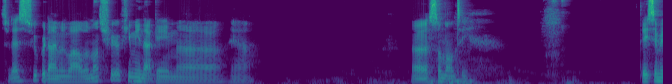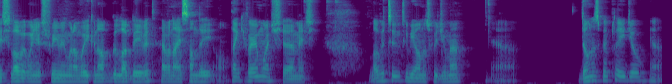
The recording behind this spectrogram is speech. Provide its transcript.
So that's Super Diamond Wild. I'm not sure if you mean that game. Uh, yeah. Uh, so Monty. Tasty Mitch, love it when you're streaming when I'm waking up. Good luck, David. Have a nice Sunday. Oh, thank you very much, uh, Mitch. Love it too, to be honest with you, man. Yeah. Donuts been played, Joe? Yeah.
